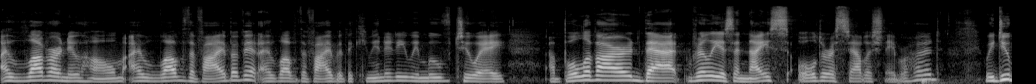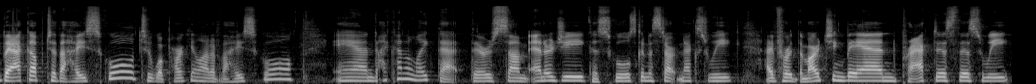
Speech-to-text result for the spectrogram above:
I love our new home. I love the vibe of it. I love the vibe of the community. We moved to a, a boulevard that really is a nice, older, established neighborhood. We do back up to the high school, to a parking lot of the high school, and I kind of like that. There's some energy because school's going to start next week. I've heard the marching band practice this week.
